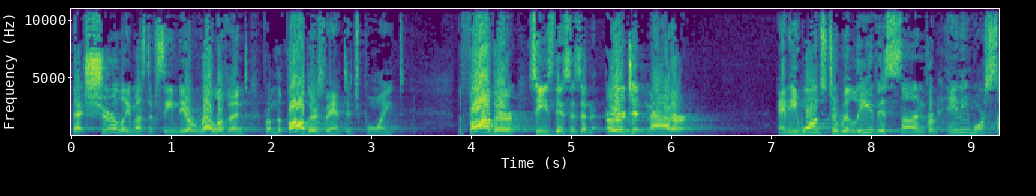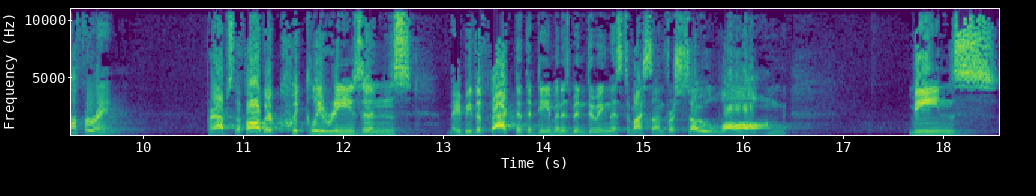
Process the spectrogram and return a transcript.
that surely must have seemed irrelevant from the Father's vantage point. The Father sees this as an urgent matter, and he wants to relieve his Son from any more suffering. Perhaps the Father quickly reasons maybe the fact that the demon has been doing this to my Son for so long means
